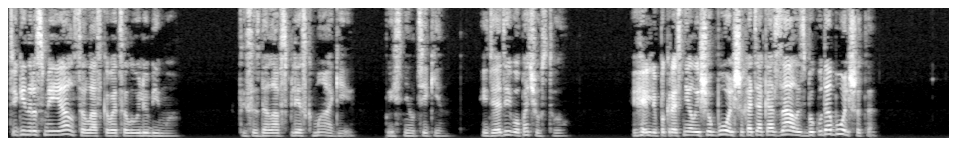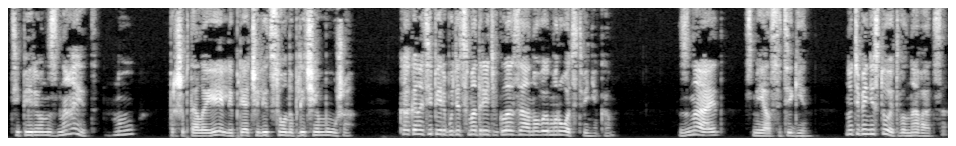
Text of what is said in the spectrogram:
Тигин рассмеялся, ласково целую любимую. — Ты создала всплеск магии, — пояснил Тигин, и дядя его почувствовал. Элли покраснела еще больше, хотя, казалось бы, куда больше-то. — Теперь он знает? Ну, — прошептала Элли, пряча лицо на плече мужа. Как она теперь будет смотреть в глаза новым родственникам? — Знает, — смеялся Тигин. — Но тебе не стоит волноваться.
